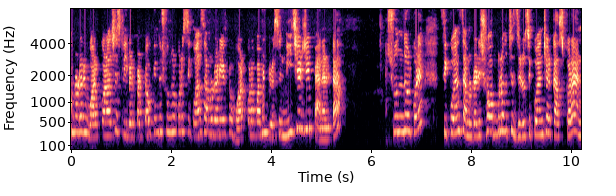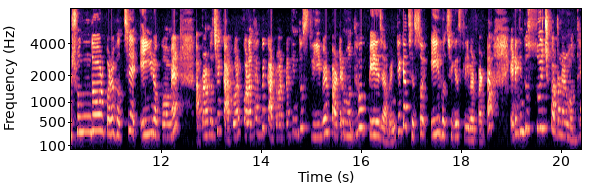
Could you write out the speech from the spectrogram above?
এমব্রয়ডারি ওয়ার্ক করা আছে। স্লিভের পার্টটাও কিন্তু সুন্দর করে সিকোয়েন্স এমব্রয়ডারি একটা ওয়ার্ক করা পাবেন। ড্রেসের নিচের যে প্যানেলটা সুন্দর করে সিকোয়েন্স এমব্রয়ডারি সবগুলো হচ্ছে জিরো সিকোয়েন্সের কাজ করা অ্যান্ড সুন্দর করে হচ্ছে এই রকমের আপনার হচ্ছে কাটওয়ার্ক করা থাকবে। কাটওয়ার্কটা কিন্তু স্লিভের পার্টের মধ্যেও পেয়ে যাবেন, ঠিক আছে? সো এই হচ্ছে গিয়ে স্লিভের পার্টটা এটা কিন্তু সুইচ কটনের মধ্যে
